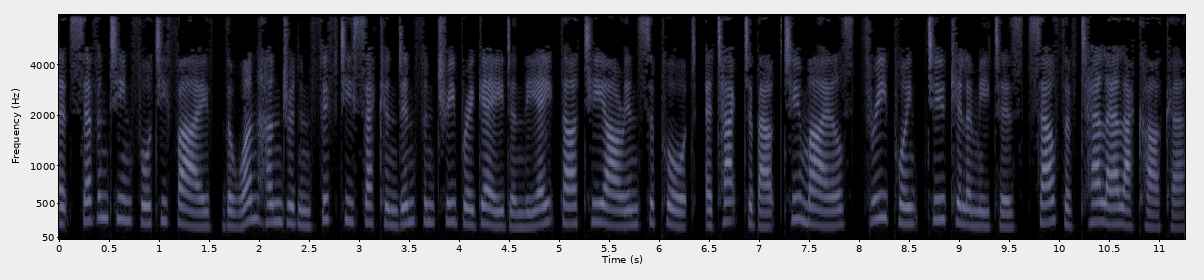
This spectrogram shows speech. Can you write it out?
At 1745, the 152nd Infantry Brigade and the 8th RTR in support, attacked about 2 miles kilometers south of Tel El Aqqaqir.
